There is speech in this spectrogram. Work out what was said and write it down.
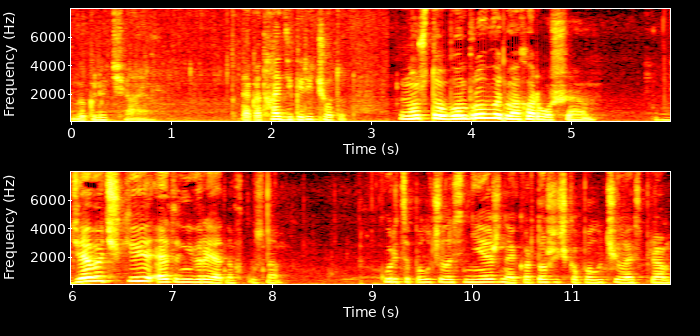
выключаем. Так, отходи, горячо тут. Ну что, будем пробовать, мои хорошие? Девочки, это невероятно вкусно. Курица получилась нежная, картошечка получилась прям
